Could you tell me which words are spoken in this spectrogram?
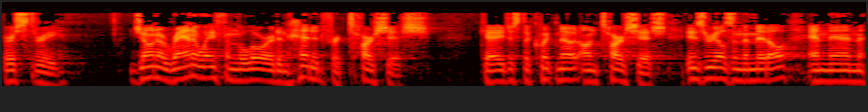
Verse 3 Jonah ran away from the Lord and headed for Tarshish. Okay, just a quick note on Tarshish. Israel's in the middle, and then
